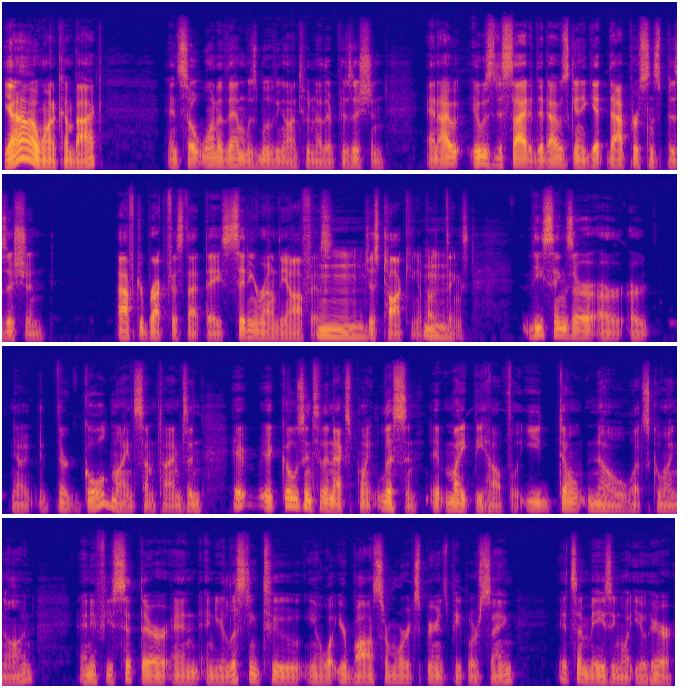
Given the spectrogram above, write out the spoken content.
yeah. I want to come back. And so one of them was moving on to another position, and I it was decided that I was going to get that person's position after breakfast that day, sitting around the office, Mm. just talking about Mm. things. These things are, are, are, you know, they're gold mines sometimes. And it, it goes into the next point. Listen, it might be helpful. You don't know what's going on. And if you sit there and, and you're listening to, you know, what your boss or more experienced people are saying, it's amazing what you hear.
